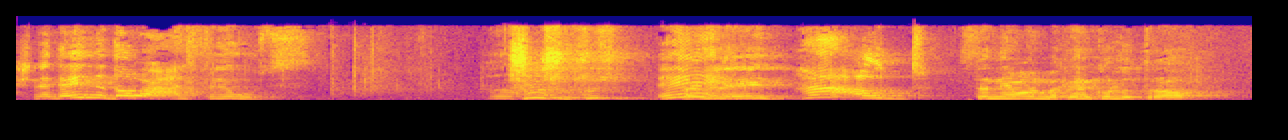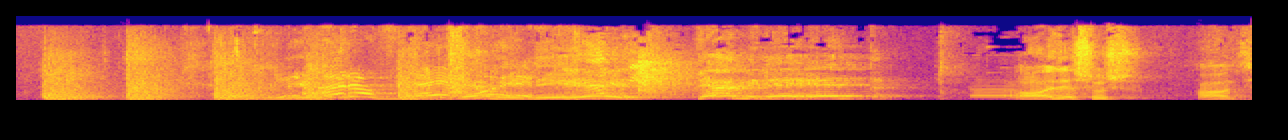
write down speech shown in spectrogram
إحنا جايين ندور على الفلوس. شوشو شوشو. بتعملي إيه؟ هقعد استني يا ماما المكان كله تراب. القرف ده يا تعمل قرف. إيه؟ تعمل إيه أنت؟ اقعدي يا شوشو اقعدي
